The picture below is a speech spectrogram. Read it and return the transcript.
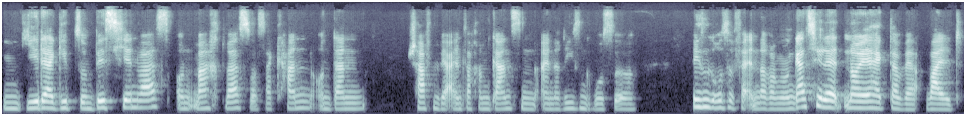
jeder gibt so ein bisschen was und macht was, was er kann und dann schaffen wir einfach im Ganzen eine riesengroße, riesengroße Veränderung und ganz viele neue Hektar Wald.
